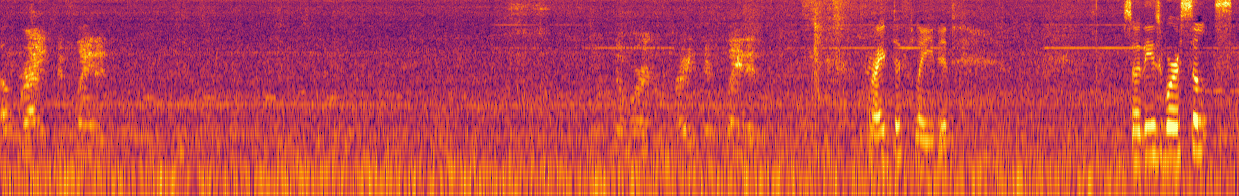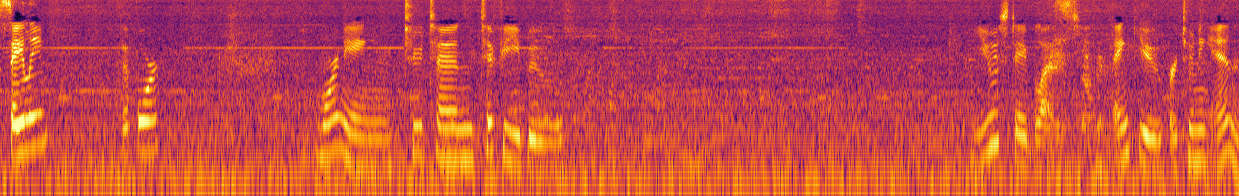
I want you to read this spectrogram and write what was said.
Oh. Right deflated. The word right deflated. Right deflated. So these were saline before? Morning, 210 Tiffy Boo. You stay blessed. Thank you for tuning in.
